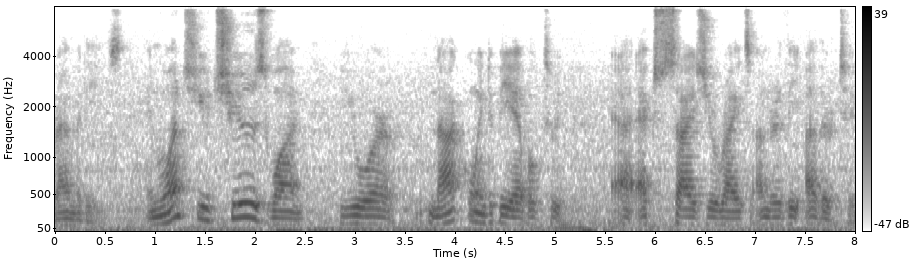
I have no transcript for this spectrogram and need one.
remedies. And once you choose one, you are not going to be able to uh, exercise your rights under the other two.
